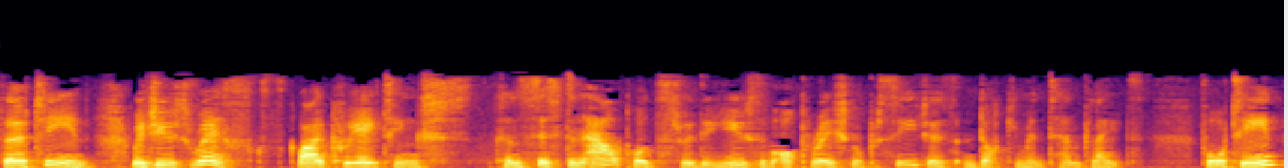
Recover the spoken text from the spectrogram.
13. Reduce risks by creating consistent outputs through the use of operational procedures and document templates. 14.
